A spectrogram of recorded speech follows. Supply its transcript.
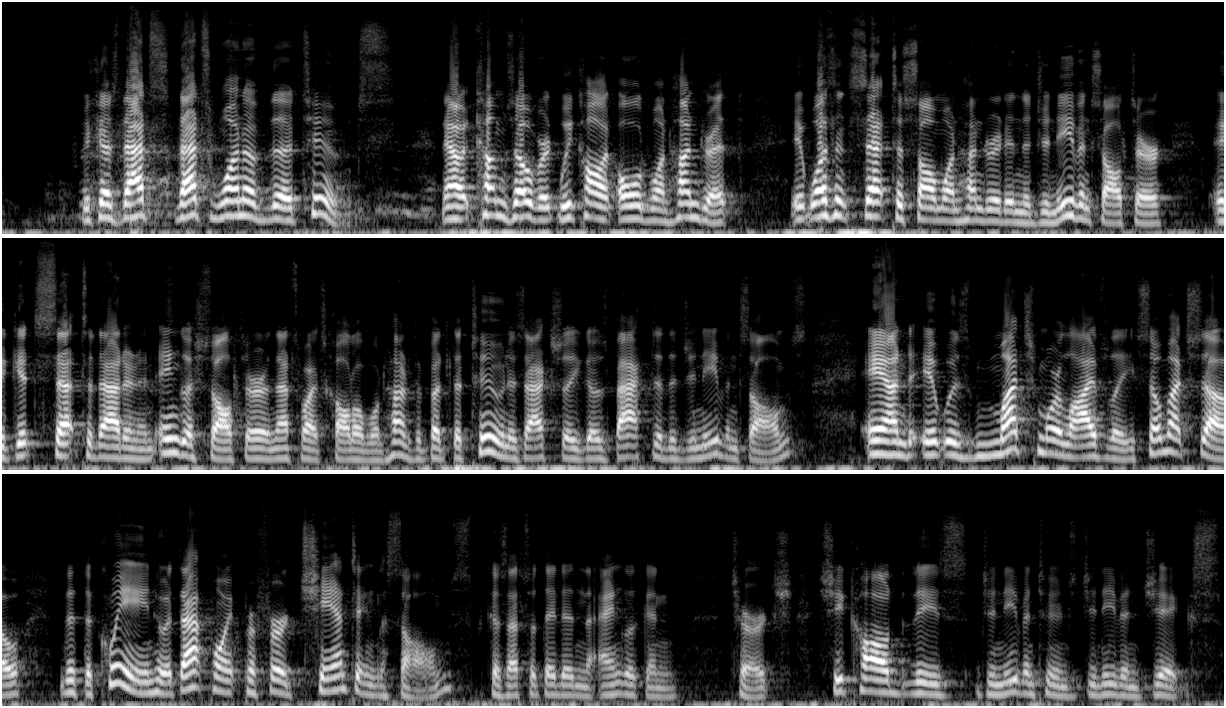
because that's, that's one of the tunes. Now, it comes over, we call it Old 100th. It wasn't set to Psalm 100 in the Genevan Psalter. It gets set to that in an English Psalter, and that's why it's called Old 100th. But the tune is actually goes back to the Genevan Psalms. And it was much more lively, so much so that the queen, who at that point preferred chanting the Psalms, because that's what they did in the Anglican church, she called these Genevan tunes Genevan jigs.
